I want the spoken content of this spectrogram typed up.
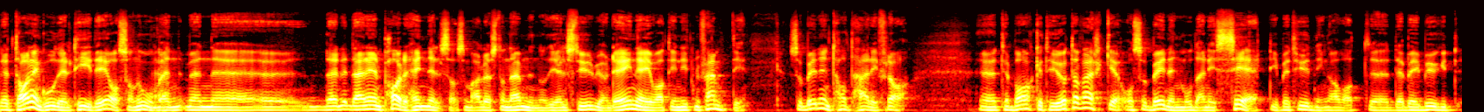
det tar en god del tid, det også nå, men, men uh, det, det er en par hendelser som jeg har lyst til å nevne når det gjelder Styrbjørn. Det ene er jo at i 1950 så ble den tatt herifra. eh, Tilbake til Jøtaverket, og så ble den modernisert i betydning av at eh, det ble bygd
